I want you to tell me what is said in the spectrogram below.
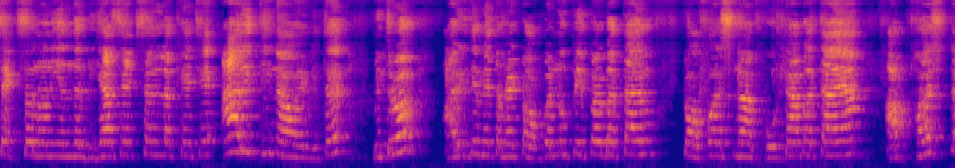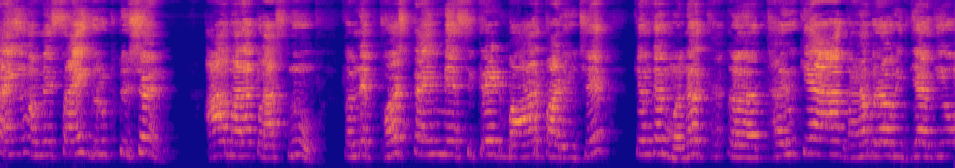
સેક્શનોની અંદર બીજા સેક્શન લખે છે. આ રીતથી ના હોય મિત્ર. મિત્રો, આ રીતે મેં તમને ટોપરનું પેપર બતાવ્યું. ટોપર્સના ફોટા બતાવ્યા આ ફર્સ્ટ ટાઈમ અમે સાઈ ગ્રુપ ટ્યુશન આ મારા ક્લાસનું તમને ફર્સ્ટ ટાઈમ મેં સિક્રેટ બહાર પાડ્યું છે. કેમ કે મને થયું કે આ ઘણા બધા વિદ્યાર્થીઓ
